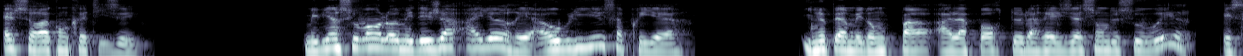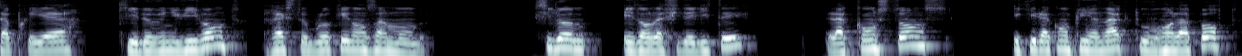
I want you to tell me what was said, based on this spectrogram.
elle sera concrétisée. Mais bien souvent l'homme est déjà ailleurs et a oublié sa prière. Il ne permet donc pas à la porte de la réalisation de s'ouvrir, et sa prière, qui est devenue vivante, reste bloquée dans un monde. Si l'homme est dans la fidélité, la constance, et qu'il accomplit un acte ouvrant la porte,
